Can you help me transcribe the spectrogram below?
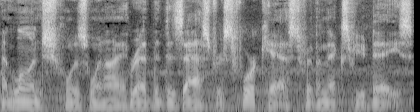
At lunch was when I read the disastrous forecast for the next few days.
